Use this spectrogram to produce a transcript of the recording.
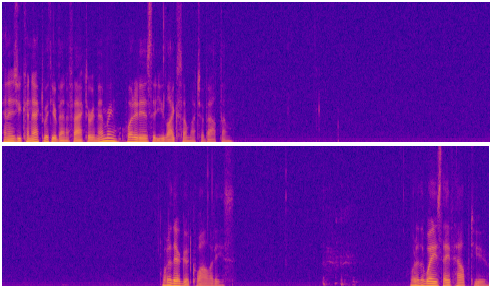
And as you connect with your benefactor, remembering what it is that you like so much about them. What are their good qualities? What are the ways they've helped you?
